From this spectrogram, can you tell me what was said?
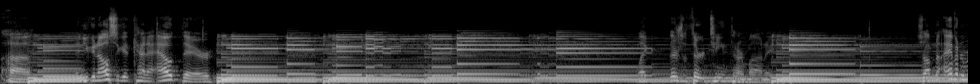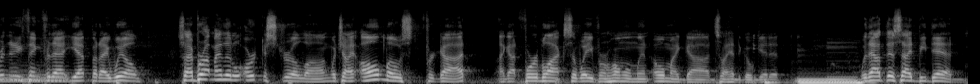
uh, and you can also get kind of out there. A 13th harmonic. So I'm not, I haven't written anything for that yet, but I will. So I brought my little orchestra along, which I almost forgot. I got four blocks away from home and went, oh my God, so I had to go get it. Without this, I'd be dead.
